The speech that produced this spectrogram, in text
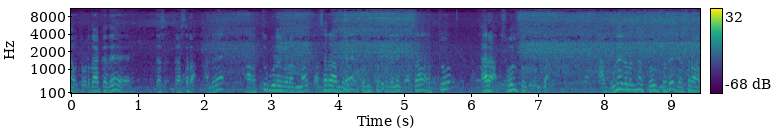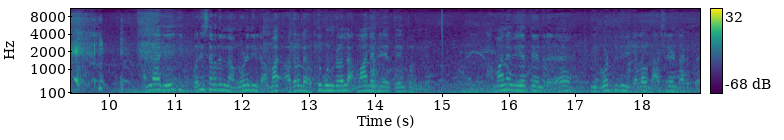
ನಾವು ತೊಡೆದಾಕದೆ ದಸ, ದಸರಾ ಅಂದರೆ ಆ ಹತ್ತು ಗುಣಗಳನ್ನು ದಸರಾ ಅಂದರೆ ಸಂಸ್ಕೃತದಲ್ಲಿ ದಸ, ಹತ್ತು ಹರ ಸೋಲ್ಸೋದು ಅಂತ. ಆ ಗುಣಗಳನ್ನು ಸೋಲ್ಸೋದೇ ದಸರಾ ಹಬ್ಬ ಹಂಗಾಗಿ ಈ ಪರಿಸರದಲ್ಲಿ ನಾವು ನೋಡಿದೀವಿ ಅಮಾ, ಅದರಲ್ಲಿ ಹತ್ತು ಗುಣಗಳಲ್ಲಿ ಅಮಾನವೀಯತೆ ಅಂತ ಒಂದಿದೆ. ಅಮಾನವೀಯತೆ ಅಂದರೆ ನೀವು ನೋಡ್ತಿದ್ದೀವಿ ಈಗೆಲ್ಲ ಒಂದು ಆಕ್ಸಿಡೆಂಟ್ ಆಗುತ್ತೆ.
